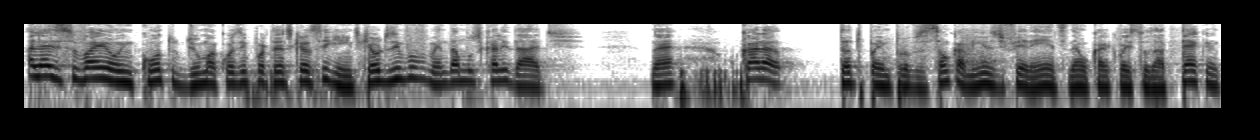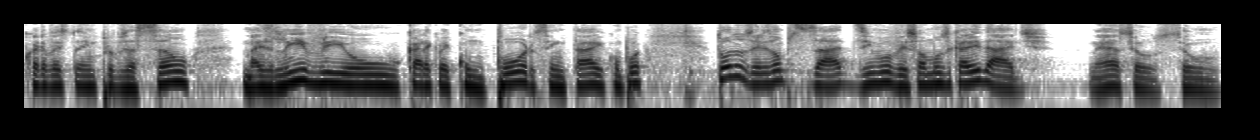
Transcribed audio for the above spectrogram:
Aliás, isso vai ao encontro de uma coisa importante que é o seguinte, que é o desenvolvimento da musicalidade, né? O cara tanto para improvisação caminhos diferentes, né? O cara que vai estudar técnica, o cara que vai estudar improvisação mais livre ou o cara que vai compor, sentar e compor, todos eles vão precisar desenvolver sua musicalidade, né? Seu seu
